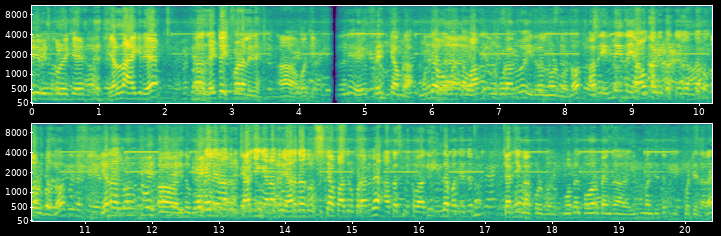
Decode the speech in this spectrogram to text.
ನೀರು ಇಟ್ಕೊಳ್ಳಕ್ಕೆ ಎಲ್ಲ ಆಗಿದೆ. ಲೇಟೆಸ್ಟ್ ಮಾಡಲ್ ಇದೆ. ಓಕೆ ಇದರಲ್ಲಿ ಫ್ರಂಟ್ ಕ್ಯಾಮ್ರಾ ಮುಂದೆ ಹೋಗುವಂತ ವಾಹನಗಳು ಕೂಡ ಇದ್ರಲ್ಲಿ ನೋಡ್ಬೋದು. ಆದ್ರೆ ಹಿಂದೆಯಿಂದ ಯಾವ ಗಾಡಿ ಬರ್ತಿದೆ ಅಂತ ನೋಡ್ಬೋದು. ಏನಾದ್ರೂ ಇದು ಮೊಬೈಲ್ ಏನಾದ್ರೂ ಚಾರ್ಜಿಂಗ್ ಏನಾದ್ರೂ ಯಾರ್ದಾದ್ರೂ ಸ್ವಿಚ್ ಆಫ್ ಆದ್ರೂ ಕೂಡ ಆಕಸ್ಮಿಕವಾಗಿ ಹಿಂದೆ ಬಂದಿದ್ದನ್ನು ಚಾರ್ಜಿಂಗ್ ಹಾಕೊಳ್ಬೋದು. ಮೊಬೈಲ್ ಪವರ್ ಬ್ಯಾಂಕ್ ಇದು ಬಂದಿದ್ದನ್ನು ಇಟ್ಕೊಟ್ಟಿದ್ದಾರೆ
